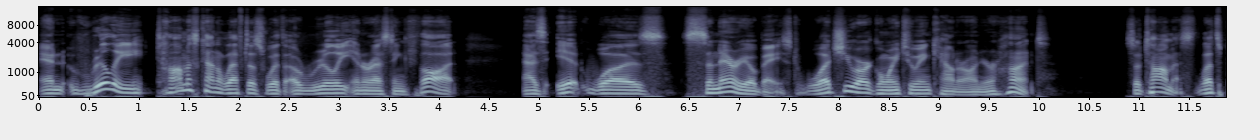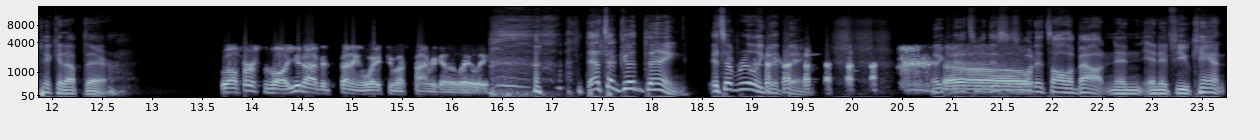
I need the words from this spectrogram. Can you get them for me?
and really, Thomas kind of left us with a really interesting thought as it was scenario based, what you are going to encounter on your hunt. So, Thomas, let's pick it up there. Well, first of all, you and I have been spending way too much time together lately. that's a good thing. It's a really good thing. like that's what this is what it's all about. And, and and if you can't,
